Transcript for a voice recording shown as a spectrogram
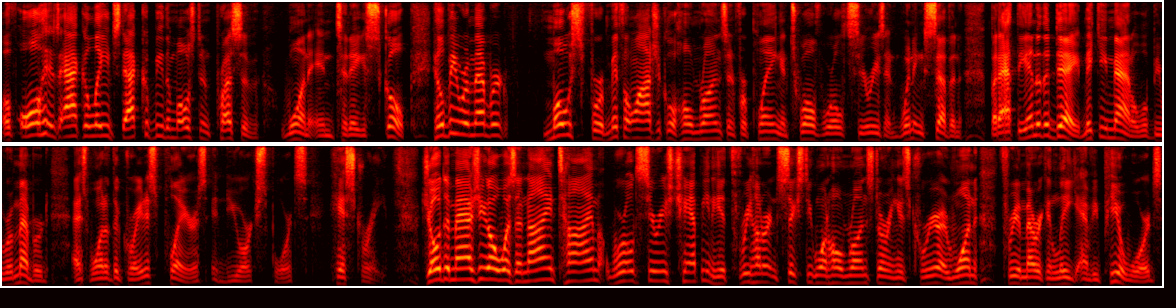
Of all his accolades, that could be the most impressive one in today's scope. He'll be remembered most for mythological home runs and for playing in 12 World Series and winning seven. But at the end of the day, Mickey Mantle will be remembered as one of the greatest players in New York sports history. Joe DiMaggio was a nine-time World Series champion. He hit 361 home runs during his career and won three American League MVP awards.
